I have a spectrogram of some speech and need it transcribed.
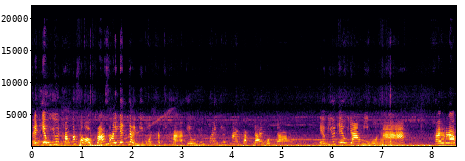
เป็นเอวยืดทั้งกระสอบคลาสไซส์เล็กใหญ่มีหมดค่ะพี่ขา เอวยืดไปยืดมากลับได้หมดดาว เอวยืดเอวยางมีหมดนะ ใครรับ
